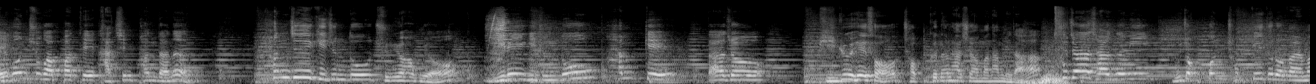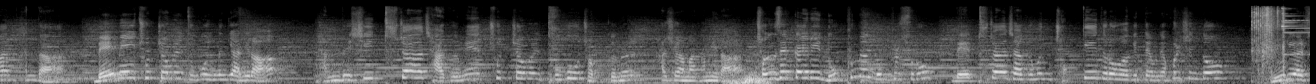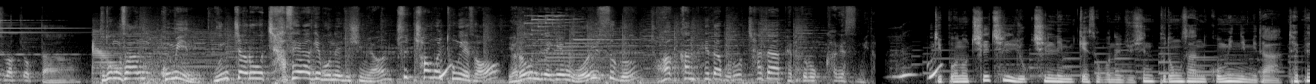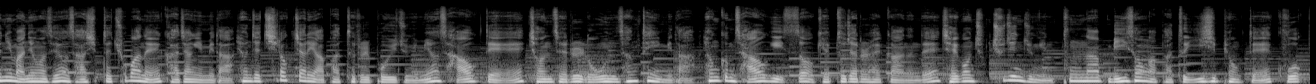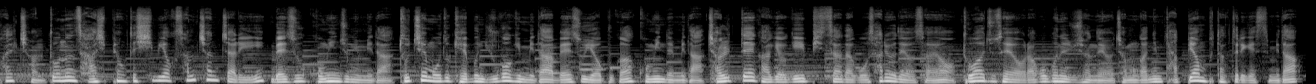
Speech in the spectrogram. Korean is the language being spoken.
재건축 아파트의 가치 판단은 현재의 기준도 중요하고요. 미래의 기준도 함께 따져 비교해서 접근을 하셔야만 합니다. 투자 자금이 무조건 적게 들어가야만 한다. 매매에 초점을 두고 있는 게 아니라 반드시 투자 자금에 초점을 두고 접근을 하셔야만 합니다. 전세가율이 높으면 높을수록 내 투자 자금은 적게 들어가기 때문에 훨씬 더 유리할 수밖에 없다. 부동산 고민 문자로 자세하게 보내주시면 추첨을 통해서 여러분들에게 월수금 정확한 해답으로 찾아뵙도록 하겠습니다. 뒷번호 7767님께서 보내주신 부동산 고민입니다. 대표님 안녕하세요. 40대 초반의 가장입니다. 현재 7억짜리 아파트를 보유 중이며 4억대에 전세를 놓은 상태입니다. 현금 4억이 있어 갭 투자를 할까 하는데 재건축 추진 중인 풍납 미성 아파트 20평대 9억 8천 또는 40평대 12억 3천짜리 매수 고민 중입니다. 두 채 모두 갭은 6억입니다. 매수 여부가 고민됩니다. 절대 가격이 비싸다고 사료되어서요. 도와주세요 라고 보내주셨네요. 전문가님 답변 부탁드리겠습니다.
